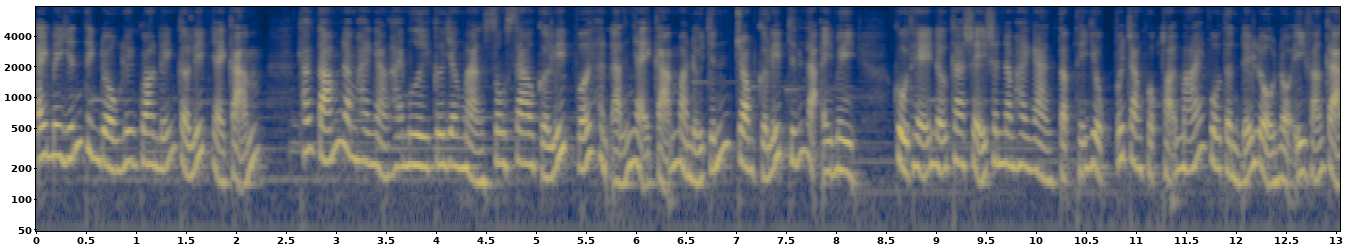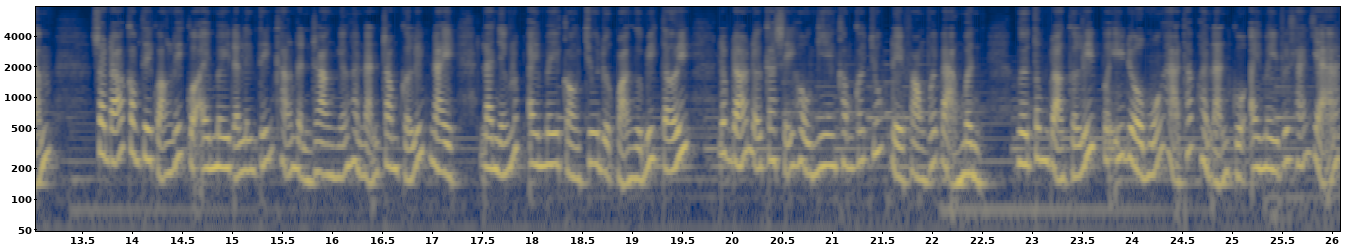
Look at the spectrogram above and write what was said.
Amy dính tin đồn liên quan đến clip nhạy cảm. Tháng 8 năm 2020, cư dân mạng xôn xao clip với hình ảnh nhạy cảm mà nữ chính trong clip chính là Amy. Cụ thể, nữ ca sĩ sinh năm 2000 tập thể dục với trang phục thoải mái vô tình để lộ nội y phản cảm. Sau đó, công ty quản lý của Amy đã lên tiếng khẳng định rằng những hình ảnh trong clip này là những lúc Amy còn chưa được mọi người biết tới. Lúc đó, nữ ca sĩ hồn nhiên không có chút đề phòng với bạn mình. Người tung đoạn clip với ý đồ muốn hạ thấp hình ảnh của Amy với khán giả.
